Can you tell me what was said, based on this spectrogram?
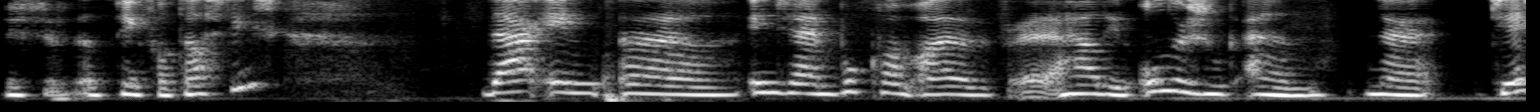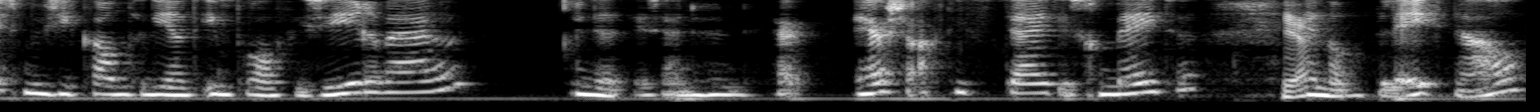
dus dat vind ik fantastisch. Daarin, eh, in zijn boek kwam, eh, haalde hij een onderzoek aan naar jazzmuzikanten die aan het improviseren waren. En zijn hun her- hersenactiviteit is gemeten. Ja. En wat bleek nou?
